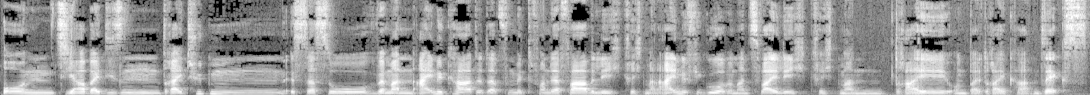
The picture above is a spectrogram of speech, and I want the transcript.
Und ja, bei diesen drei Typen ist das so, wenn man eine Karte damit von der Farbe legt, kriegt man eine Figur, wenn man zwei legt, kriegt man drei und bei drei Karten sechs.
